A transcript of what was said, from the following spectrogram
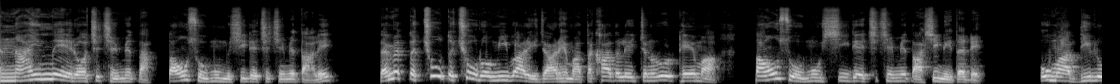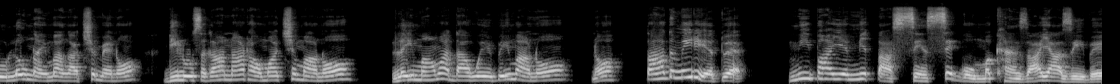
အနိုင်မဲ့တော့ချစ်ချင်းမြတ်တာတောင်းဆိုမှုမရှိတဲ့ချစ်ချင်းမြတ်တာလေဒါပေမဲ့တချို့တချို့တော့မိဘတွေကြားထဲမှာတခါတလေကျွန်တော်တို့ထဲမှာတောင်းဆိုမှုရှိတဲ့ချစ်ချင်းမြတ်တာရှိနေတတ်တယ်ဥမာဒီလိုလုံနိုင်မှငါချစ်မယ်နော်ဒီလိုစကားနားထောင်မှချစ်မှာနော်လိန်မာမှဒါဝေပေးမှာနော်နော်သားသမီးတွေအတွက်မိဘရဲ့မေတ္တာစင်စစ်ကိုမခံစားရစေပဲ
